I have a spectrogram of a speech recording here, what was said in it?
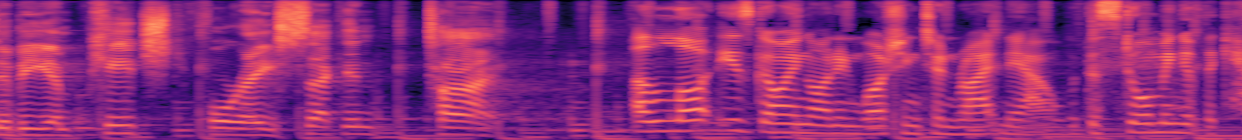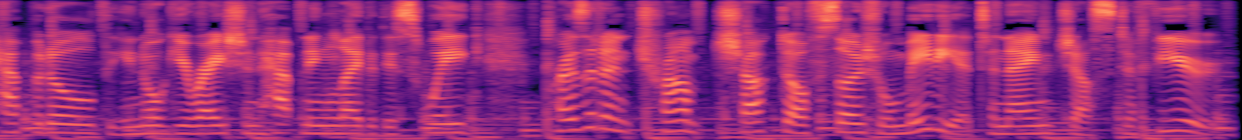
to be impeached for a second time. A lot is going on in Washington right now, with the storming of the Capitol, the inauguration happening later this week. President Trump chucked off social media to name just a few.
